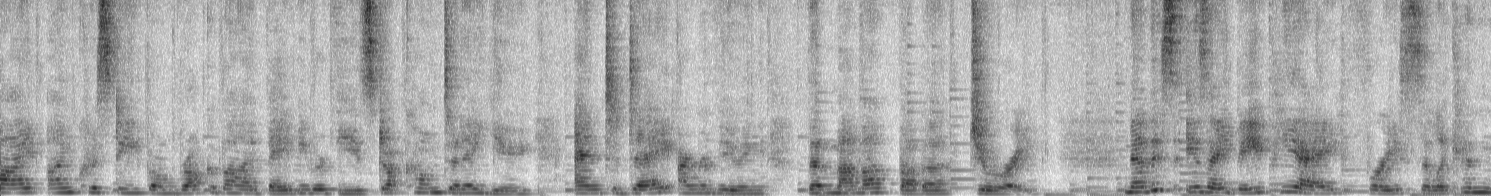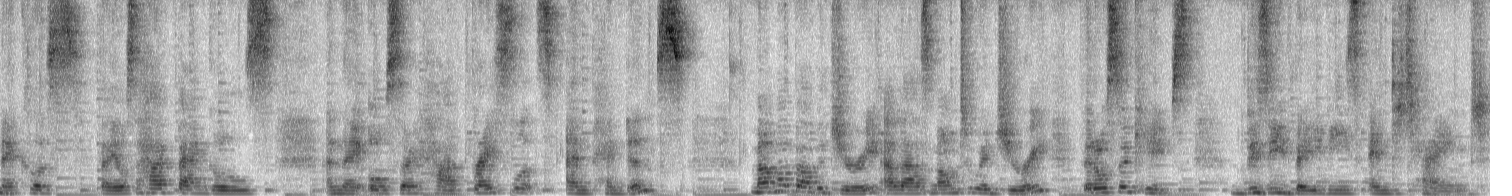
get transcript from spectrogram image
Hi, I'm Christy from rockabyebabyreviews.com.au and today I'm reviewing the MummaBubba jewellery. Now this is a BPA free silicone necklace. They also have bangles and they also have bracelets and pendants. MummaBubba jewellery allows mum to wear jewellery that also keeps busy babies entertained.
